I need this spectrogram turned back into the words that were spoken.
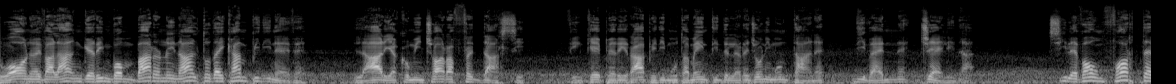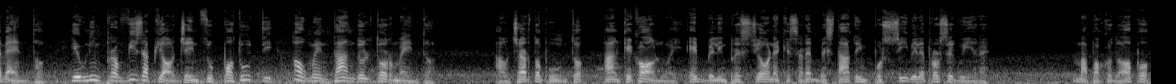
Tuono e valanghe rimbombarono in alto dai campi di neve. L'aria cominciò a raffreddarsi, finché per i rapidi mutamenti delle regioni montane divenne gelida. Si levò un forte vento e un'improvvisa pioggia inzuppò tutti, aumentando il tormento. A un certo punto anche Conway ebbe l'impressione che sarebbe stato impossibile proseguire. Ma poco dopo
